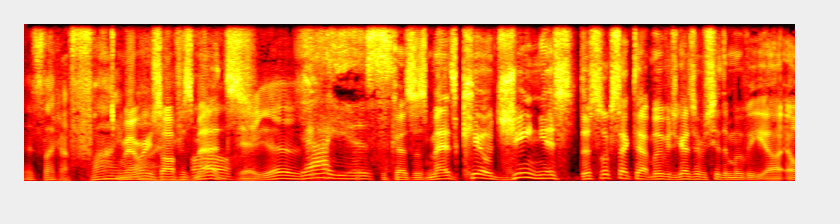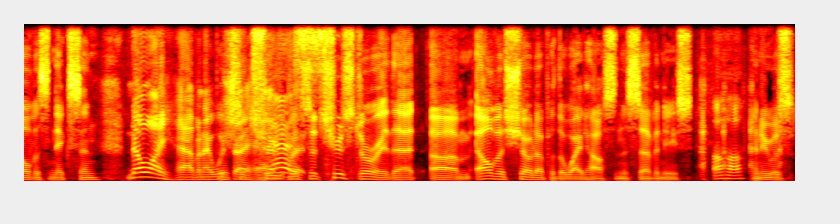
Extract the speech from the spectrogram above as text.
It's like a fine. Remember, he's wine. off his meds. Yeah, he is. Yeah, he is. Because his meds kill genius. This looks like that movie. Did you guys ever see the movie uh, Elvis Nixon? No, I haven't. I wish It's I a had. true, Yes. It's a true story that um, Elvis showed up at the White House in the 70s. Uh-huh. And he was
